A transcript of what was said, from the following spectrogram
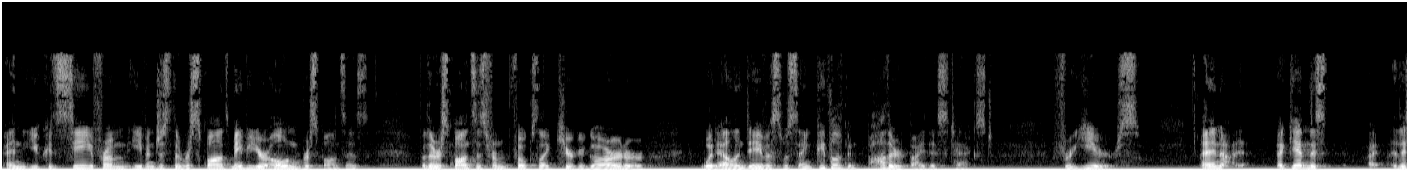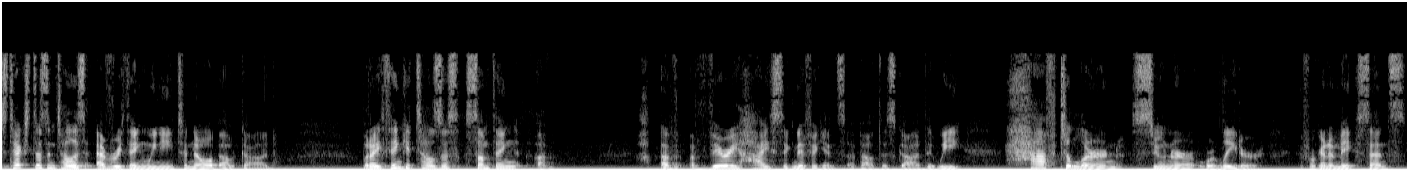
and you could see from even just the response, maybe your own responses, but the responses from folks like Kierkegaard or what Ellen Davis was saying, people have been bothered by this text for years. And again, this, this text doesn't tell us everything we need to know about God, but I think it tells us something of, of very high significance about this God that we have to learn sooner or later if we're going to make sense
